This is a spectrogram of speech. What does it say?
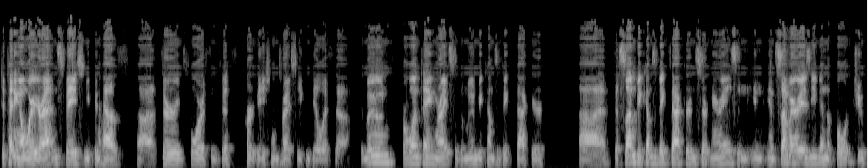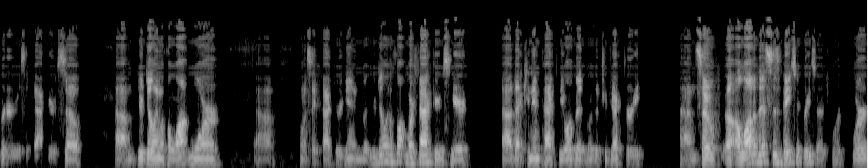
depending on where you're at in space, you can have uh, third, fourth, and fifth perturbations, right? So you can deal with uh, the moon for one thing, right? So the moon becomes a big factor. Uh, the sun becomes a big factor in certain areas, and in, in some areas, even the pull of Jupiter is a factor. So um, you're dealing with a lot more, uh, I want to say factor again, but you're dealing with a lot more factors here uh, that can impact the orbit or the trajectory. Um, so a, a, lot of this is basic research. We're, we're,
